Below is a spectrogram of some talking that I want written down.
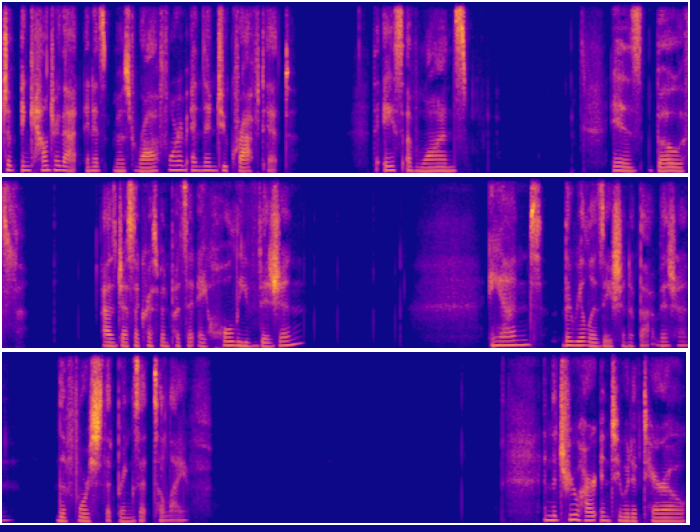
To encounter that in its most raw form and then to craft it. The Ace of Wands is both, as Jessa Crispin puts it, a holy vision and the realization of that vision the force that brings it to life. In the True Heart Intuitive Tarot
